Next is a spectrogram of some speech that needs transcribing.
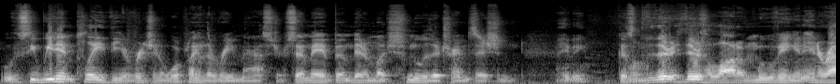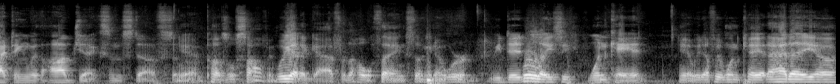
Well, see, we didn't play the original. We're playing the remaster, so it may have been, been a much smoother transition. Maybe Because there, there's a lot of moving and interacting with objects and stuff. So yeah, puzzle solving. We had a guide for the whole thing, so you know we're we did we're lazy. 1K it. Yeah, we definitely one K it. I had a uh,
